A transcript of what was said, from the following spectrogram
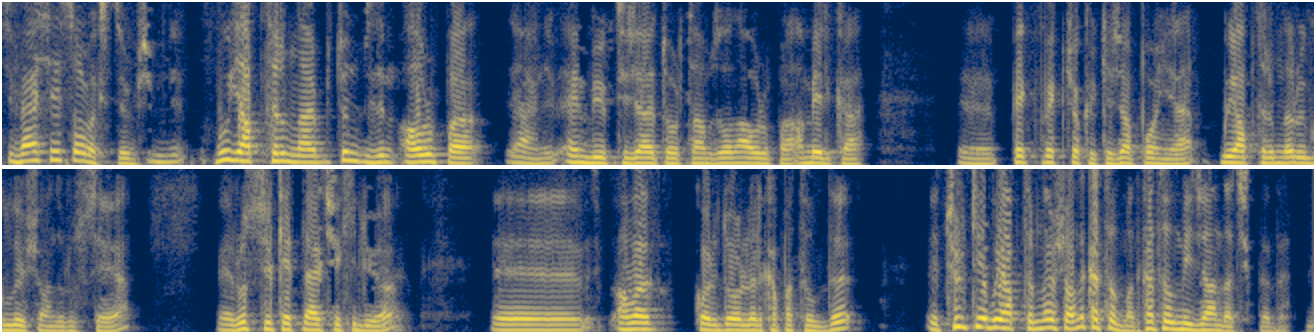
Şimdi ben şey sormak istiyorum. Şimdi bu yaptırımlar bütün bizim Avrupa yani en büyük ticaret ortağımız olan Avrupa, Amerika, e, pek pek çok ülke, Japonya bu yaptırımları uyguluyor şu anda Rusya'ya. E, Rus şirketler çekiliyor. E, hava koridorları kapatıldı. Türkiye bu yaptırımlara şu anda katılmadı. Katılmayacağını da açıkladı. Hı.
